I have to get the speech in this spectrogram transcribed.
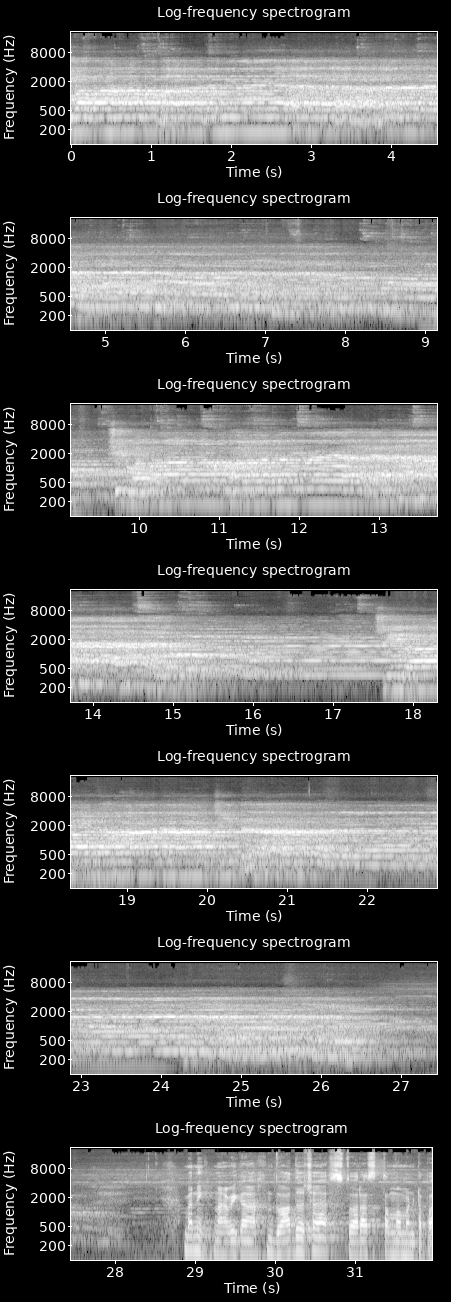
Jeová. ಬನ್ನಿ, ನಾವೀಗ ದ್ವಾದಶ ಸ್ವರ ಸ್ತಂಭ ಮಂಟಪ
